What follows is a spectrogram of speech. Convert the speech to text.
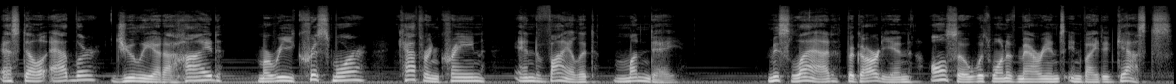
Estelle Adler, Julietta Hyde, Marie Chrismore, Catherine Crane, and Violet Monday. Miss Ladd, the guardian, also was one of Marion's invited guests.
